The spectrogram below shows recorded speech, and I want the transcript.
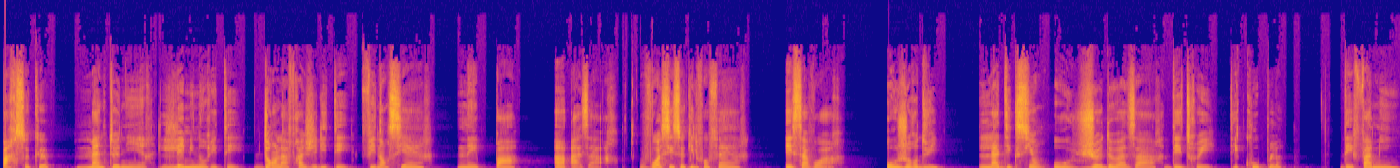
parce que maintenir les minorités dans la fragilité financière n'est pas un hasard. Voici ce qu'il faut faire et savoir. Aujourd'hui, l'addiction aux jeux de hasard détruit des couples, des familles,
